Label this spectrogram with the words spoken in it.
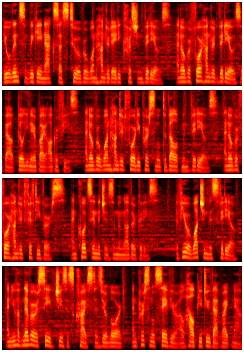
you will instantly gain access to over 180 Christian videos, and over 400 videos about billionaire biographies, and over 140 personal development videos, and over 450 verse and quotes images among other goodies. If you are watching this video, and you have never received Jesus Christ as your Lord and personal Savior I'll help you do that right now,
